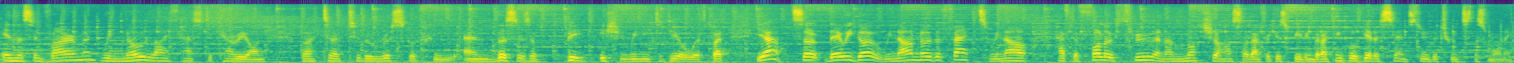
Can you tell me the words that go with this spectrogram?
in this environment. We know life has to carry on but uh, to the risk of who and this is a big issue we need to deal with but yeah so there we go we now know the facts we now have to follow through and i'm not sure how south africa is feeling but i think we'll get a sense through the tweets this morning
